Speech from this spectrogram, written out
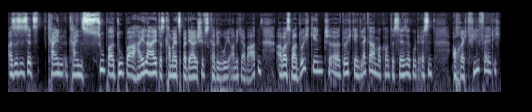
also es ist jetzt kein, kein super duper Highlight, das kann man jetzt bei der Schiffskategorie auch nicht erwarten, aber es war durchgehend, äh, durchgehend lecker, man konnte es sehr, sehr gut essen, auch recht vielfältig.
